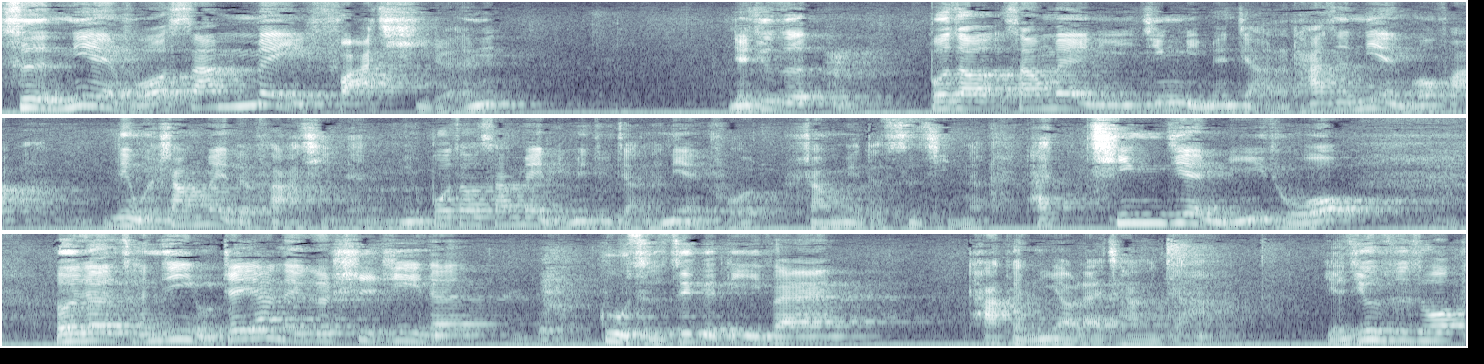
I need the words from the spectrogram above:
是念佛三昧发起人，也就是《波涛三昧你经》里面讲了，他是念佛发念佛三昧的发起人。你《波涛三昧》里面就讲的念佛三昧的事情呢，他亲见弥陀，所以说曾经有这样的一个事迹呢，故此这个地方他肯定要来参加。也就是说，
